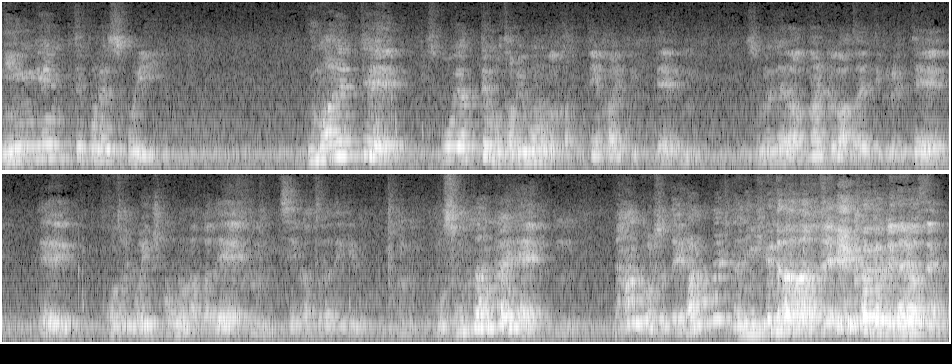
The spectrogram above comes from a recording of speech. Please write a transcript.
人間ってこれすごい生まれてそうやっても食べ物が勝手に入ってきて、それで何かが与えてくれてで程よい気候の中でうん。生活ができる、もうその段階でなんか俺ちょっと選ばれた人間だなって 感覚になりますね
